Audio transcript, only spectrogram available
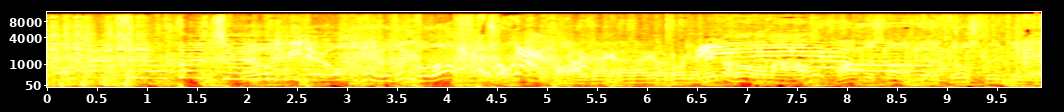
Attentie, attentie. Oh, de mieter op. Ik geef er drie voor af. Even de schoenen uit, hoor. Nou zeggen een hele goede middag allemaal. Tros.nl.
